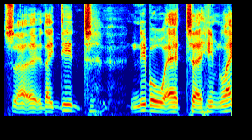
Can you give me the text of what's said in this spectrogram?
So they did nibble at uh, him late.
